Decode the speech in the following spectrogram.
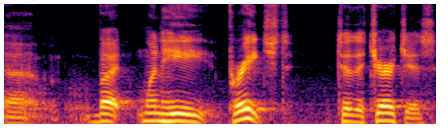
uh, but when he preached to the churches,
